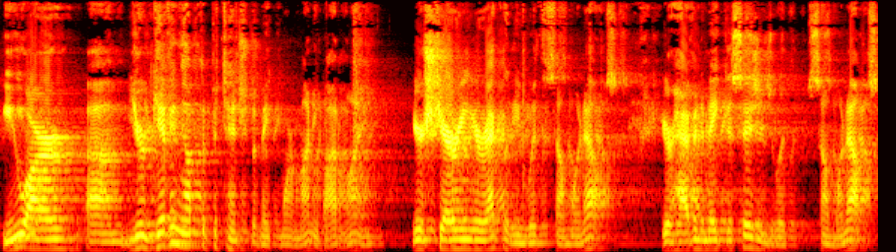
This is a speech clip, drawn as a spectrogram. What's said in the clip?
you are um, you're giving up the potential to make more money. Bottom line, you're sharing your equity with someone else. You're having to make decisions with someone else.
